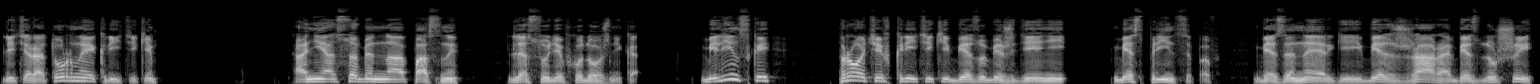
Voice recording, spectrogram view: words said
литературные критики. Они особенно опасны для судеб художника. Белинский против критики без убеждений, без принципов, без энергии, без жара, без души,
